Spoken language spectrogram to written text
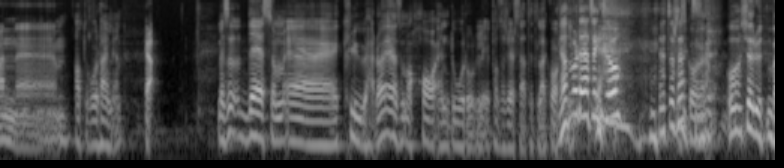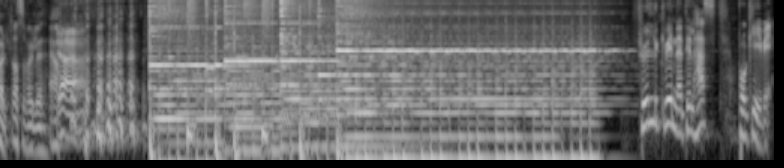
men uh, At du går hjem igjen. Men så det som er clouet her, da, er som å ha en dorull i passasjersetet til akvariet. Ja, det var det jeg tenkte òg. Rett og slett. Og kjøre uten belter, selvfølgelig. Ja. ja, ja. Full kvinne til hest på Kiwi.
